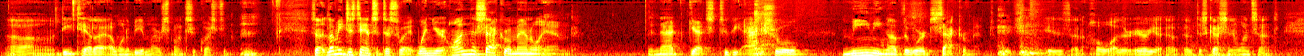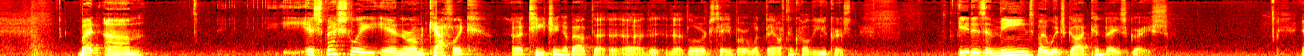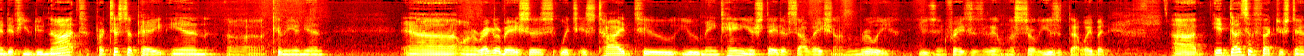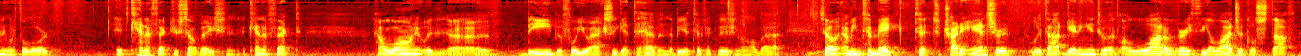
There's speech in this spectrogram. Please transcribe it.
uh, detailed I, I want to be in my response to your question. so let me just answer it this way: When you're on the sacramental end, and that gets to the actual meaning of the word sacrament, which is a whole other area of, of discussion in one sense. But um, especially in the Roman Catholic uh, teaching about the, uh, the the Lord's table, or what they often call the Eucharist, it is a means by which God conveys grace. And if you do not participate in uh, communion uh, on a regular basis, which is tied to you maintaining your state of salvation, I'm really using phrases that don't necessarily use it that way, but uh, it does affect your standing with the Lord. It can affect your salvation. It can affect how long it would uh, be before you actually get to heaven, the beatific vision, all that. So, I mean, to make to, to try to answer it without getting into a, a lot of very theological stuff,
